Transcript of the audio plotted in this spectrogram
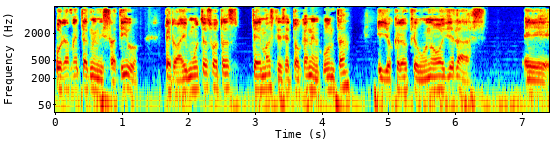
puramente administrativo, pero hay muchos otros temas que se tocan en Junta y yo creo que uno oye las eh,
